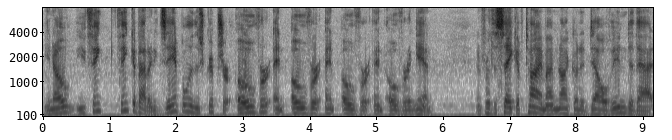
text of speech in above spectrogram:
You know, you think think about it. Example in the scripture over and over and over and over again. And for the sake of time, I'm not going to delve into that.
